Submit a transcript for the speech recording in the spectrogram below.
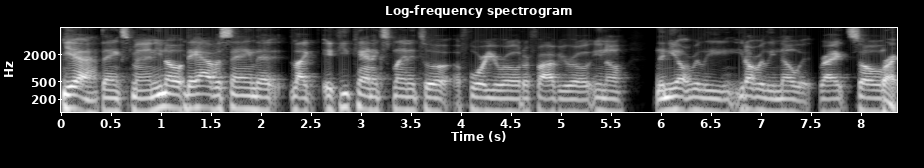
Yeah, thanks, man. You know, they have a saying that like if you can't explain it to a, a four year old or five year old, you know, then you don't really you don't really know it, right? So right.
